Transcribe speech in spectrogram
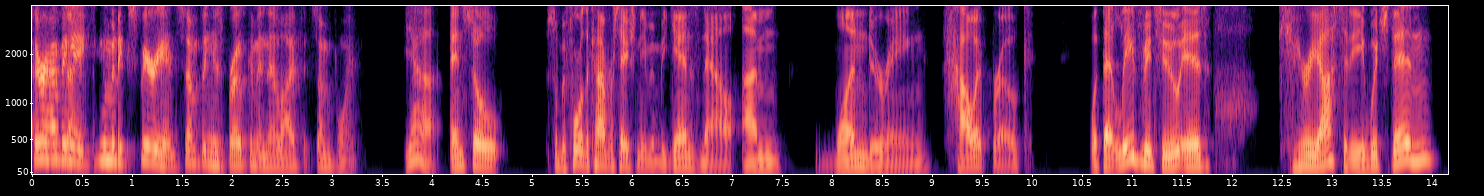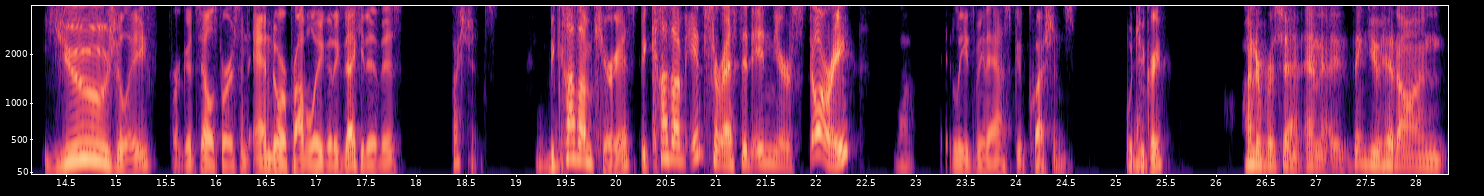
they're having exactly. a human experience. Something is broken in their life at some point. Yeah. And so so before the conversation even begins now, I'm wondering how it broke. What that leads me to is curiosity, which then usually for a good salesperson and or probably a good executive is questions. Mm-hmm. Because I'm curious, because I'm interested in your story, Yeah. it leads me to ask good questions. Would you agree? Hundred percent, and I think you hit on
